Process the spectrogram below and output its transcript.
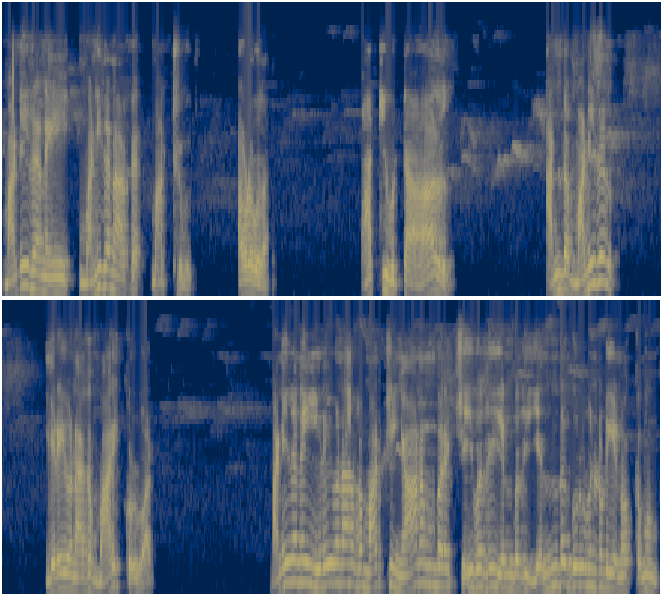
மனிதனை மனிதனாக மாற்றுவது. அவ்வளவுதான். மாற்றிவிட்டால் அந்த மனிதன் இறைவனாக மாறிக்கொள்வான். மனிதனை இறைவனாக மாற்றி ஞானம் பெறச் செய்வது என்பது எந்த குருவினுடைய நோக்கமும்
